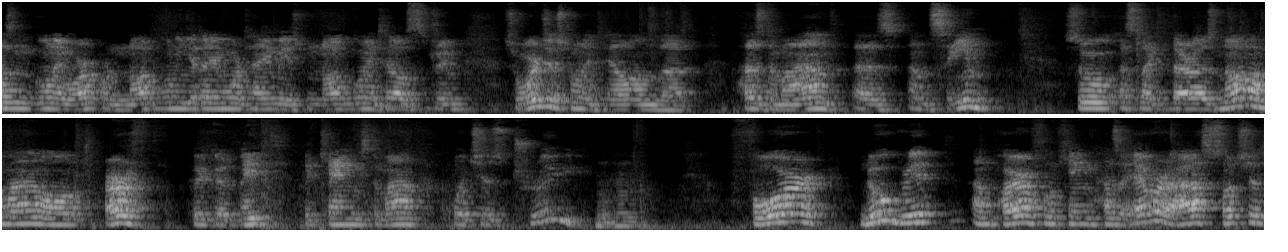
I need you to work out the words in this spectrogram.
isn't going to work. We're not going to get any more time. He's not going to tell us the dream. So we're just going to tell him that his demand is insane. So it's like there is not a man on earth who could meet the king's demand, which is true. Mhm. For no great and powerful king has ever asked such a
